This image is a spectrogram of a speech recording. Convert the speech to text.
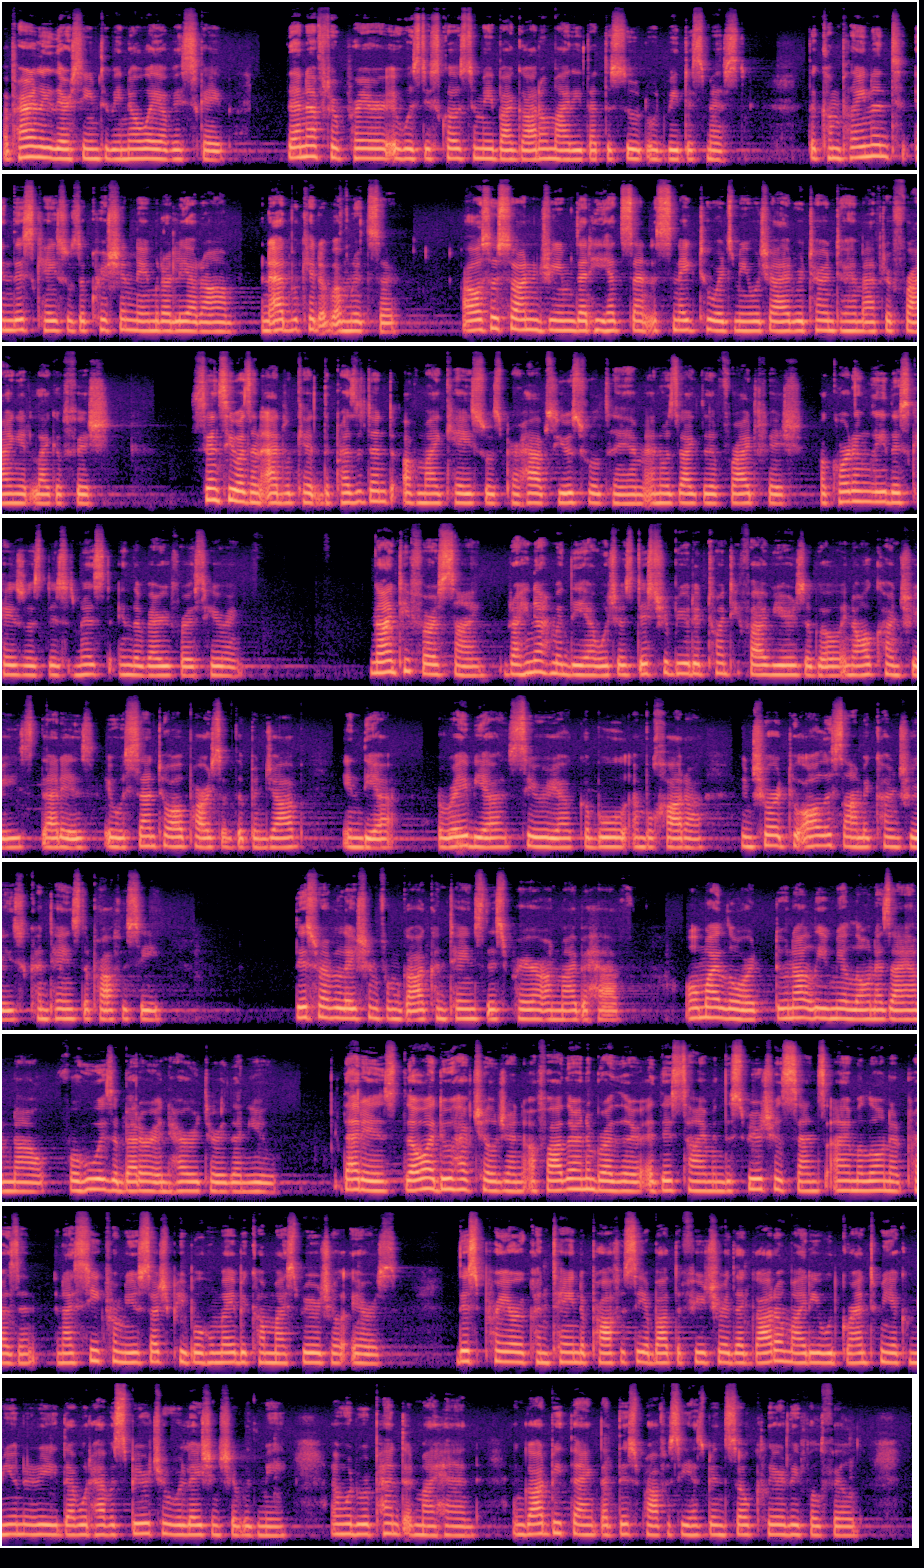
Apparently, there seemed to be no way of escape. Then, after prayer, it was disclosed to me by God Almighty that the suit would be dismissed. The complainant in this case was a Christian named Ralia an advocate of Amritsar. I also saw in a dream that he had sent a snake towards me, which I had returned to him after frying it like a fish. Since he was an advocate, the president of my case was perhaps useful to him and was like the fried fish. Accordingly, this case was dismissed in the very first hearing. 91st sign Braheen Ahmadiyya, which was distributed 25 years ago in all countries, that is, it was sent to all parts of the Punjab, India, Arabia, Syria, Kabul, and Bukhara, in short, to all Islamic countries, contains the prophecy this revelation from God contains this prayer on my behalf. O my Lord, do not leave me alone as I am now, for who is a better inheritor than you? That is, though I do have children, a father and a brother at this time, in the spiritual sense, I am alone at present, and I seek from you such people who may become my spiritual heirs. This prayer contained a prophecy about the future that God Almighty would grant me a community that would have a spiritual relationship with me and would repent at my hand and God be thanked that this prophecy has been so clearly fulfilled.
